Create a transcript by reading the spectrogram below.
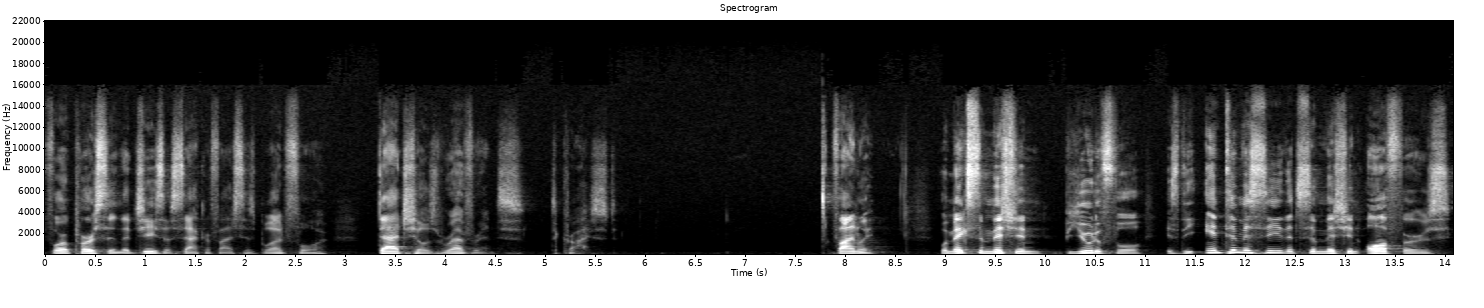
for a person that Jesus sacrificed his blood for. That shows reverence to Christ. Finally, what makes submission beautiful is the intimacy that submission offers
